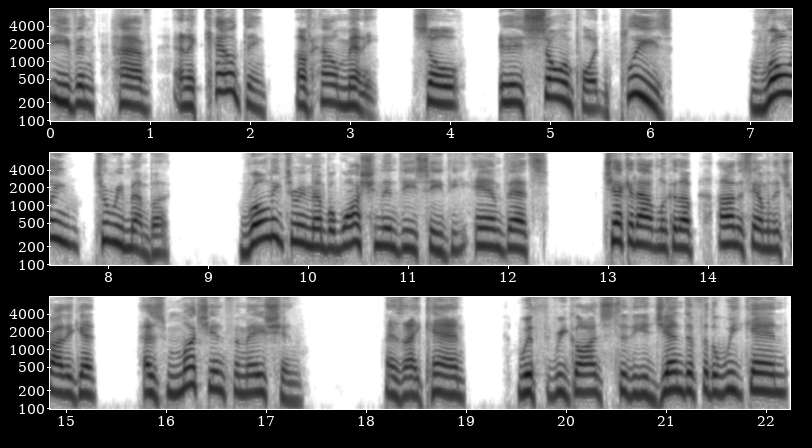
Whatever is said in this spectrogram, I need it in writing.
even have an accounting of how many. So it is so important. Please, rolling to remember, rolling to remember Washington, D.C., the AMVETS. Check it out, look it up. Honestly, I'm going to try to get as much information as I can with regards to the agenda for the weekend,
